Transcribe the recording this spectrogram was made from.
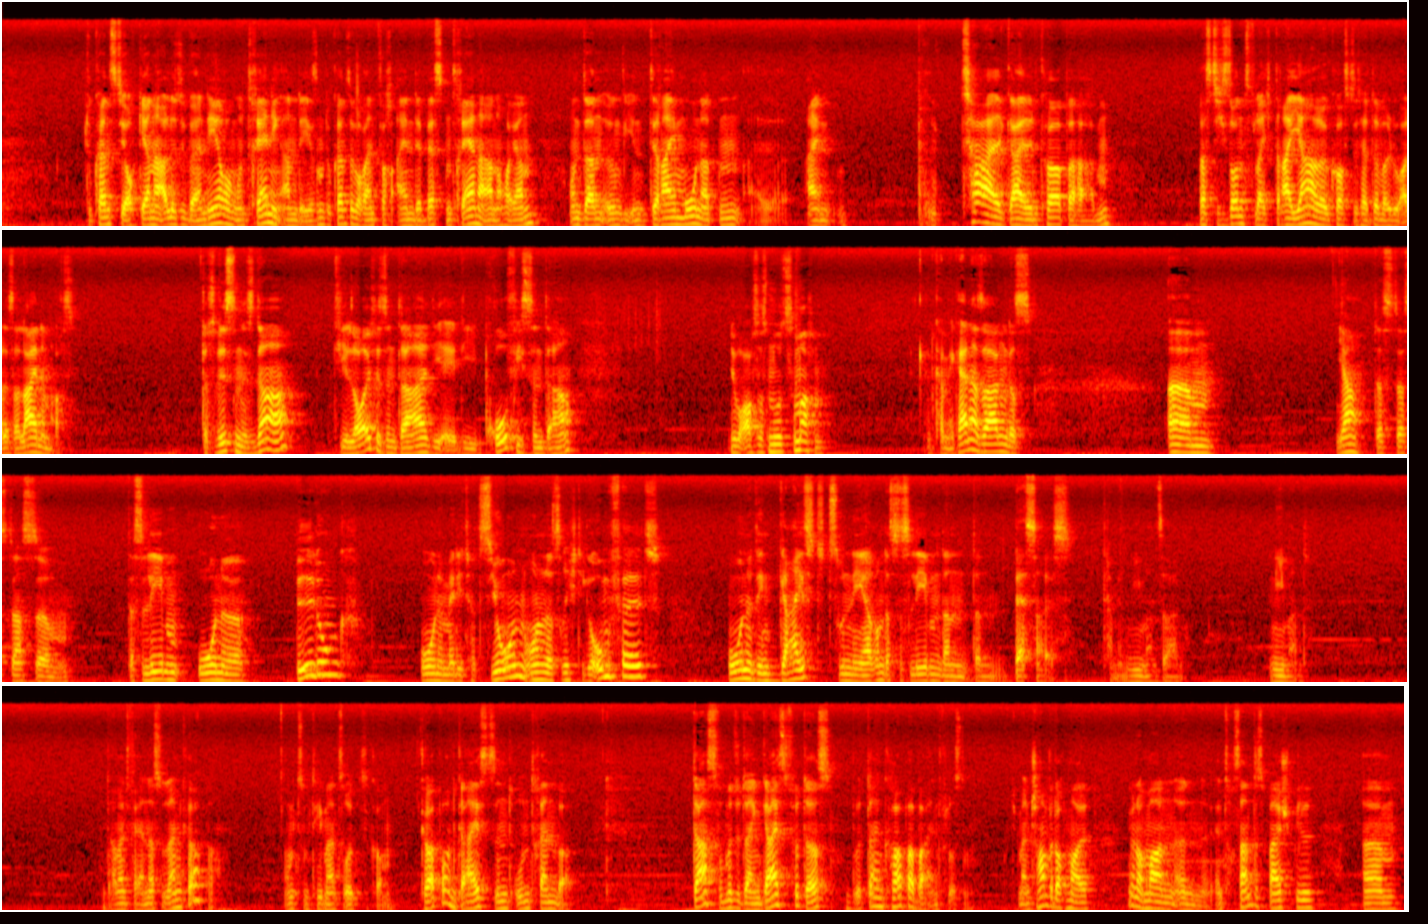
du kannst dir auch gerne alles über Ernährung und Training anlesen. Du kannst aber auch einfach einen der besten Trainer anheuern und dann irgendwie in drei Monaten äh, einen brutal geilen Körper haben, was dich sonst vielleicht drei Jahre gekostet hätte, weil du alles alleine machst. Das Wissen ist da, die Leute sind da, die, die Profis sind da. Du brauchst es nur zu machen. Und kann mir keiner sagen, dass ähm, ja, dass, dass, dass ähm, das Leben ohne Bildung, ohne Meditation, ohne das richtige Umfeld, ohne den Geist zu nähren, dass das Leben dann, dann besser ist. Kann mir niemand sagen. Niemand. Und damit veränderst du deinen Körper, um zum Thema zurückzukommen. Körper und Geist sind untrennbar. Das, womit du deinen Geist fütterst, wird deinen Körper beeinflussen. Ich meine, schauen wir doch mal, hier nochmal ein, ein interessantes Beispiel. Ähm,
